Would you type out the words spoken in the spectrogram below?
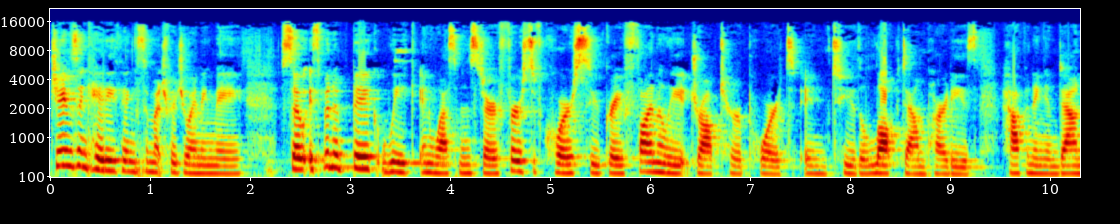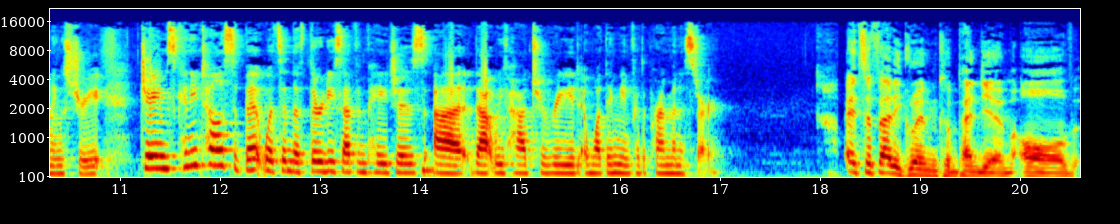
James and Katie, thanks so much for joining me. So it's been a big week in Westminster. First, of course, Sue Gray finally dropped her report into the lockdown parties happening in Downing Street. James, can you tell us a bit what's in the 37 pages uh, that we've had to read and what they mean for the Prime Minister? It's a fairly grim compendium of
